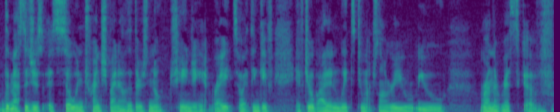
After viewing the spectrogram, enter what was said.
the message is, is so entrenched by now that there's no changing it, right? So I think if if Joe Biden waits too much longer, you you run the risk of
